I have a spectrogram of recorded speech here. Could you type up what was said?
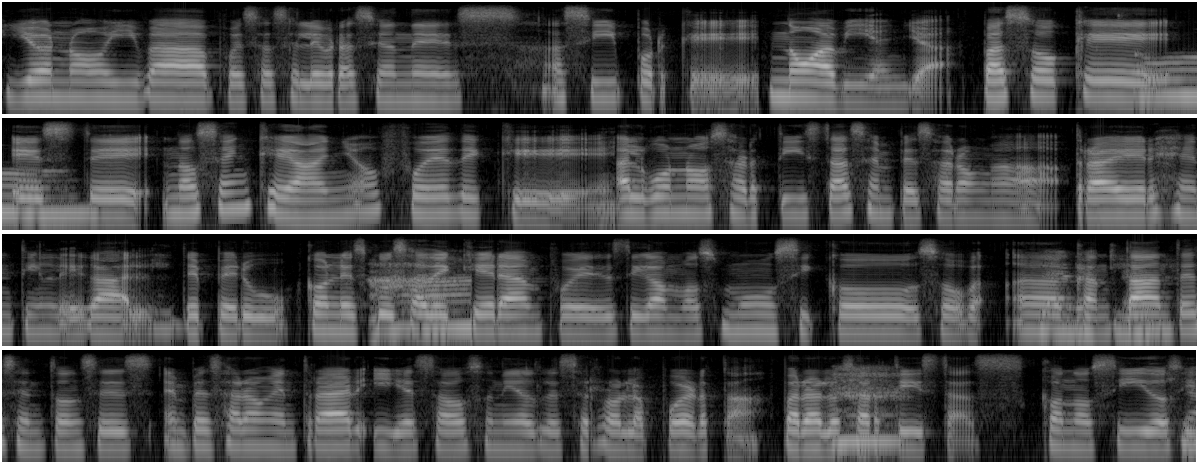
yo no iba pues a celebraciones así porque no habían ya. Pasó que oh. este, no sé en qué año fue de que algunos artistas empezaron a traer gente ilegal de Perú con la excusa de ah. que eran pues digamos músicos o ah, cantantes, entonces empezaron a entrar y Estados Unidos les cerró la puerta para los artistas conocidos y,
